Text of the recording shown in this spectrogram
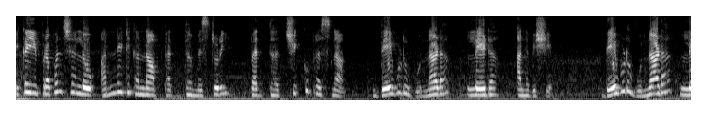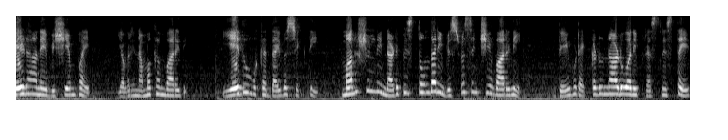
ఇక ఈ ప్రపంచంలో అన్నిటికన్నా పెద్ద మిస్టరీ పెద్ద చిక్కు ప్రశ్న దేవుడు ఉన్నాడా లేడా అన్న విషయం. దేవుడు ఉన్నాడా లేడా అనే విషయంపై ఎవరి నమ్మకం వారిది? ఏదో ఒక దైవశక్తి మనుషుల్ని నడిపిస్తోందని విశ్వసించే వారిని దేవుడెక్కడున్నాడు అని ప్రశ్నిస్తే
